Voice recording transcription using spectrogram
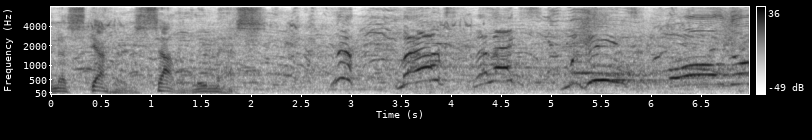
in a scattered, salladly mess. My arms! My legs! My greens! Oh no!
